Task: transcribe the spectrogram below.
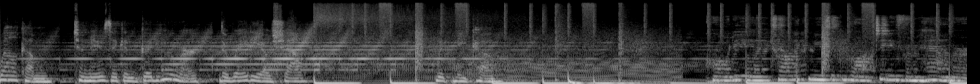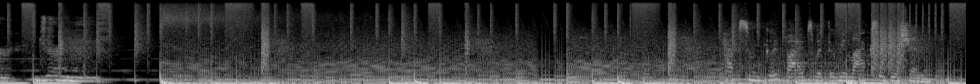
Welcome to Music and Good Humor, the radio show with Nico. Quality electronic music brought to you from Hamburg, Germany. Have some good vibes with the Relax Edition.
